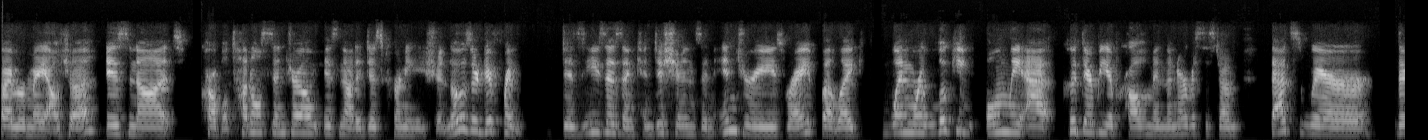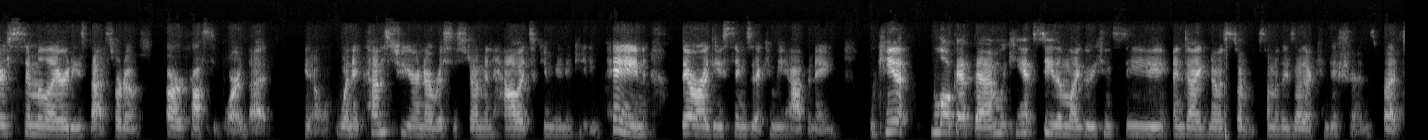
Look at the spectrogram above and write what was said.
fibromyalgia, is not carpal tunnel syndrome, is not a disc herniation. Those are different diseases and conditions and injuries, right? But like when we're looking only at could there be a problem in the nervous system, that's where there's similarities that sort of are across the board that you know when it comes to your nervous system and how it's communicating pain there are these things that can be happening. We can't look at them. We can't see them like we can see and diagnose some some of these other conditions but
